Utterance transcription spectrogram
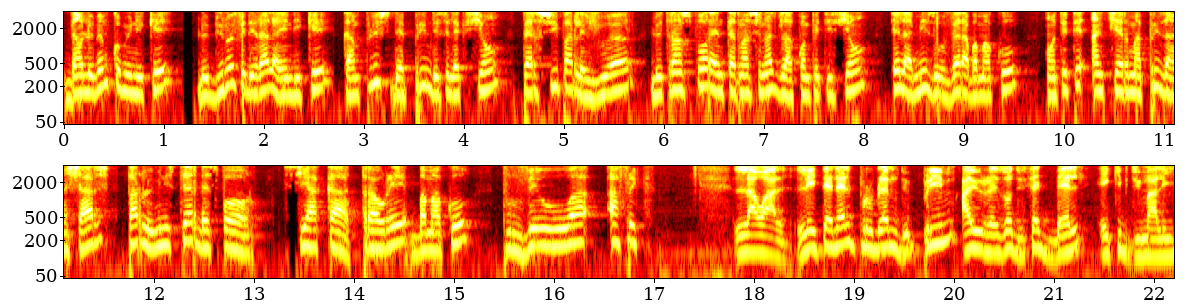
Dans le même communiqué, le Bureau fédéral a indiqué qu'en plus des primes de sélection perçues par les joueurs, le transport international de la compétition et la mise au vert à Bamako ont été entièrement prises en charge par le ministère des Sports. Siaka Traoré, Bamako, pour VOA Afrique. Lawal, l'éternel problème de primes a eu raison de cette belle équipe du Mali.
